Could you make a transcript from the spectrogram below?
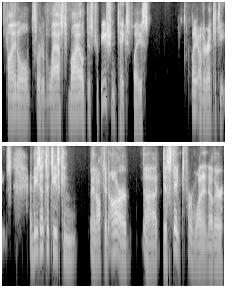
final sort of last mile distribution takes place by other entities. And these entities can and often are uh, distinct from one another,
